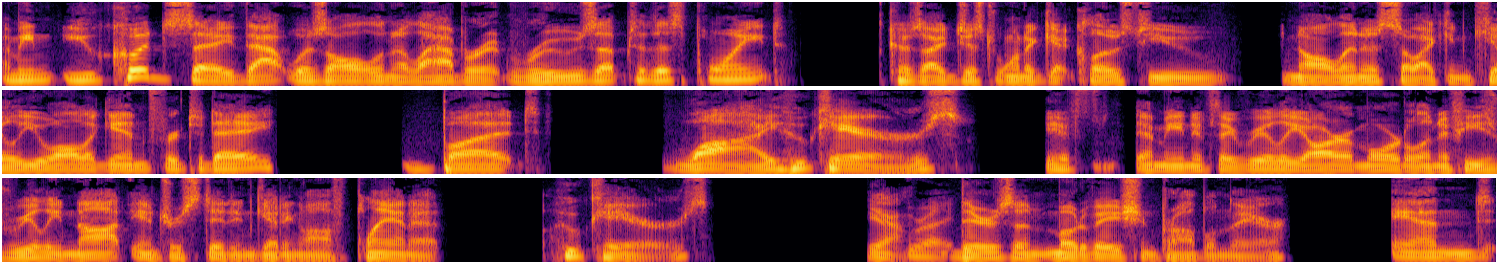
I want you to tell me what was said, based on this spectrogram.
I mean, you could say that was all an elaborate ruse up to this point because I just want to get close to you, Nolina, so I can kill you all again for today. But why? Who cares? If I mean, if they really are immortal and if he's really not interested in getting off planet, who cares? Yeah. right. there's a motivation problem there. And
